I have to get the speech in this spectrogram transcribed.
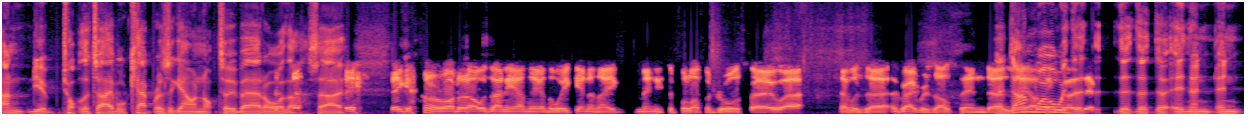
un, you're top of the table. Capras are going not too bad either. So they're, they're, going all right. I was only on there on the weekend and they managed to pull off a draw. So, uh, that was a, a great result. And uh, done well with the, the, the, the and, and and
